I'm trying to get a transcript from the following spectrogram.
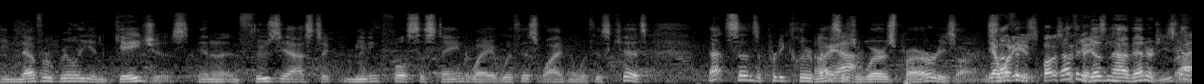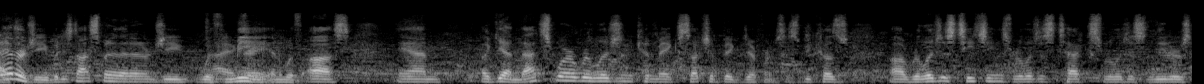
he never really engages in an enthusiastic, meaningful, sustained way with his wife and with his kids. That sends a pretty clear Oh, message yeah. of where his priorities are. It's Yeah, what are you he- supposed Not to Not that he doesn't have energy. He's got energy, but he's not spending that energy with I me agree. and with us. And again, that's where religion can make such a big difference, is because uh, religious teachings, religious texts, religious leaders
